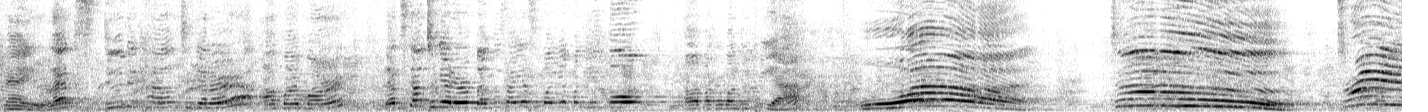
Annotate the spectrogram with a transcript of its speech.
Okay, let's do the count together on my mark. Let's count together. Bantu saya semuanya menghitung uh, pakai one two ya. One, two, three.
